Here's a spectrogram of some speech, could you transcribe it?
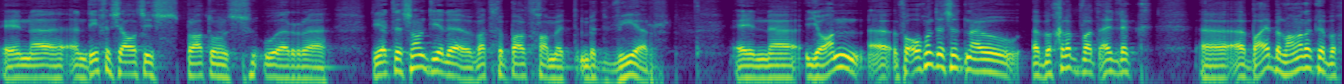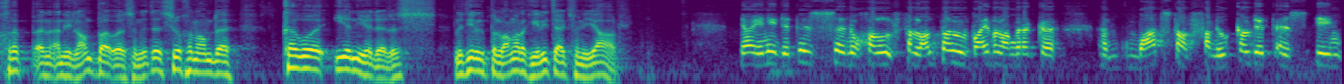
En uh, in die geselsies praat ons oor uh, die interessanthede wat gepaard gaan met met weer. En uh Johan, uh, vanoggend is dit nou 'n begrip wat eintlik uh 'n baie belangrike begrip in in die landbou is en dit is sogenaamde koue eenhede. Dis natuurlik belangrik hierdie tyd van die jaar. Ja, en nee, dit is uh, nogal vir landbou baie belangrike uh, maatstaf van hoe koud dit is en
